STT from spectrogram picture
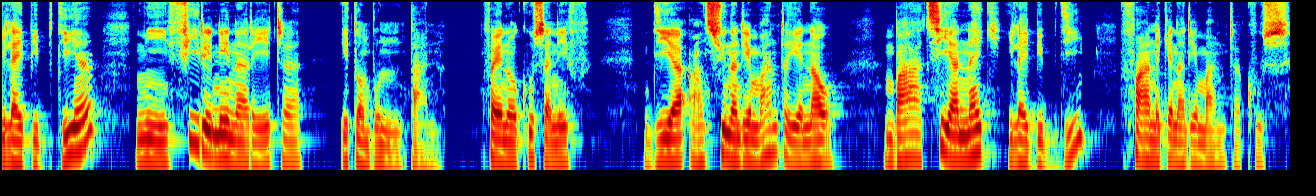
ilay bibidia ny firenena rehetra eto ambonin'ny tany. Fa ianao kosa anefa dia antsoin'Andriamanitra ianao mba tsy hanaiky ilay bibidia fa hanaiky an'Andriamanitra kosa.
